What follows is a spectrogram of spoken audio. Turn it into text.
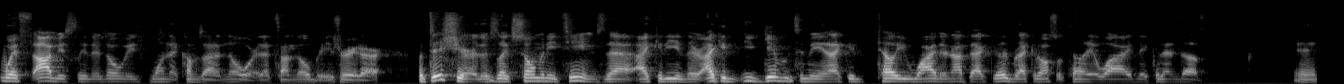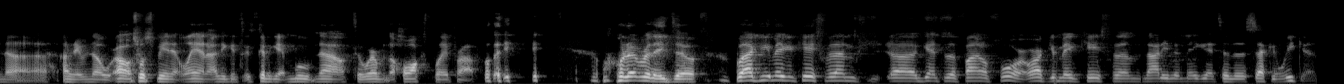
with obviously there's always one that comes out of nowhere that's on nobody's radar. But this year there's like so many teams that I could either I could you give them to me and I could tell you why they're not that good, but I could also tell you why they could end up in uh, I don't even know where. Oh, it's supposed to be in Atlanta. I think it's, it's going to get moved now to wherever the Hawks play, probably. Whatever they do, but I could make a case for them uh, getting to the Final Four, or I could make a case for them not even making it to the second weekend.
